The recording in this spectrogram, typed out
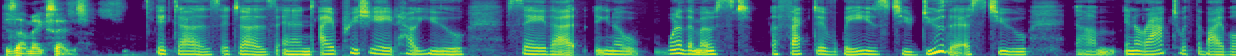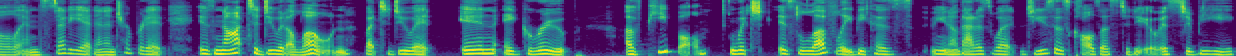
Does that make sense? It does. It does. And I appreciate how you say that, you know, one of the most effective ways to do this, to um, interact with the Bible and study it and interpret it, is not to do it alone, but to do it in a group of people, which is lovely because you know that is what jesus calls us to do is to be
